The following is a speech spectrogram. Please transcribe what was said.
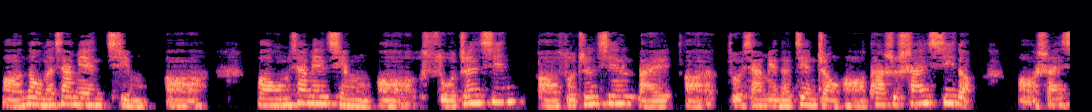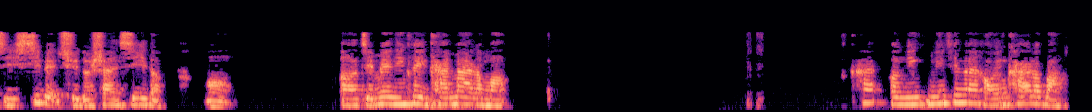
啊。那我们下面请啊啊我们下面请啊索真心啊索真心来啊做下面的见证啊。他是山西的啊山西西北区的山西的啊啊姐妹您可以开麦了吗？开啊您您现在好像开了吧？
